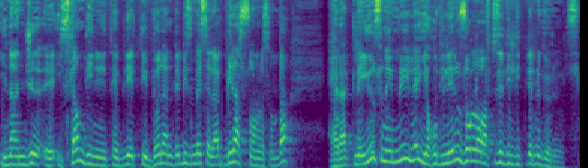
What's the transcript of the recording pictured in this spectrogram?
inancı, e, İslam dinini tebliğ ettiği dönemde biz mesela biraz sonrasında Herakleios'un emriyle Yahudilerin zorla vaftiz edildiklerini görüyoruz.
